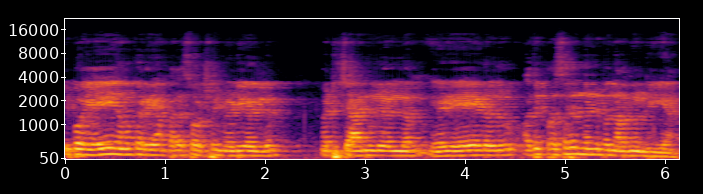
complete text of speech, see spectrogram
ഇപ്പോൾ എ ഐ നമുക്കറിയാം പല സോഷ്യൽ മീഡിയകളിലും മറ്റു ചാനലുകളിലും എ ഐയുടെ ഒരു അതിപ്രസരം തന്നെ ഇപ്പോൾ നടന്നുകൊണ്ടിരിക്കുകയാണ്.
